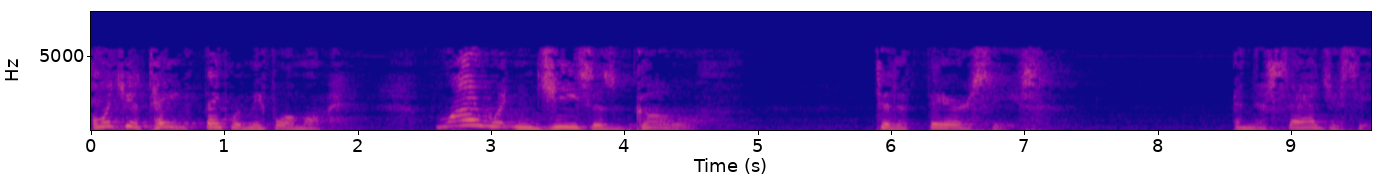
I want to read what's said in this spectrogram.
I want you to take, think with me for a moment. Why wouldn't Jesus go to the Pharisees and the Sadducees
